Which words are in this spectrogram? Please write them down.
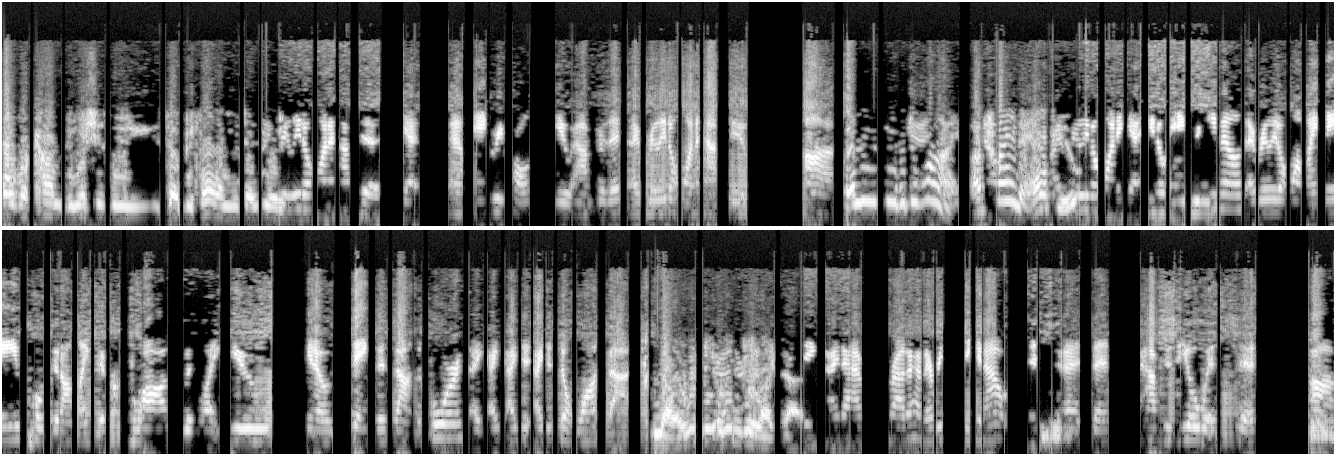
overcome the issues we said before when you said I really don't want to have to get um, angry calls you after this. I really don't want to have to. Uh, Let me neither do I. I'm trying to help I you. I really don't want to get you know angry emails. I really don't want my name posted on like different blogs with like you, you know, saying this, that, and the fourth. I, I, I, just, I just don't want that. No, it wouldn't, be, it wouldn't be like that. I I'd have rather have everything taken out and, and than have to deal with this um,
